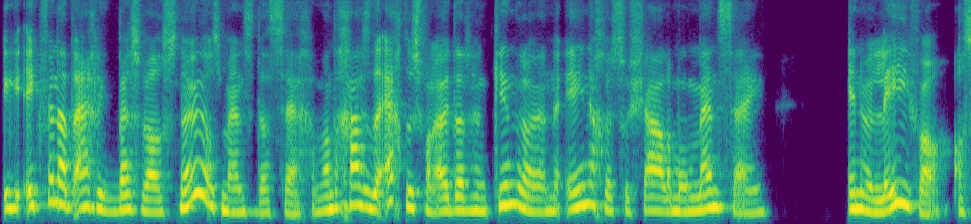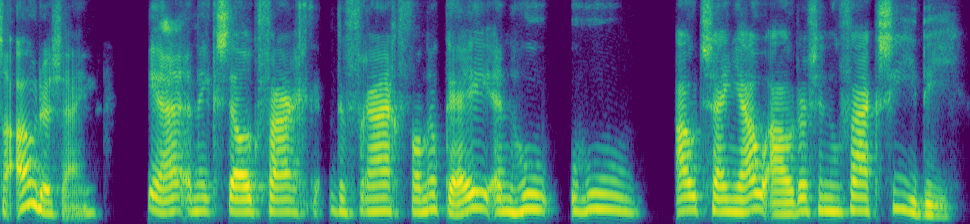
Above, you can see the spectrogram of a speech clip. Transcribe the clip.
ik, ik vind dat eigenlijk best wel sneu als mensen dat zeggen. Want dan gaan ze er echt dus van uit dat hun kinderen hun enige sociale moment zijn in hun leven als ze ouder zijn. Ja, en ik stel ook vaak de vraag van oké, en hoe, hoe oud zijn jouw ouders en hoe vaak zie je die?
